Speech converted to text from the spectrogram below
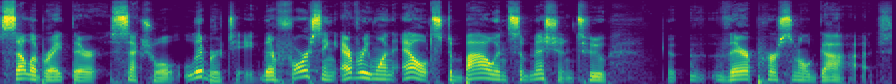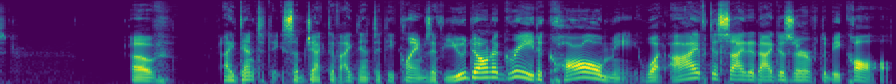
celebrate their sexual liberty. They're forcing everyone else to bow in submission to their personal gods of identity, subjective identity claims. If you don't agree to call me what I've decided I deserve to be called,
